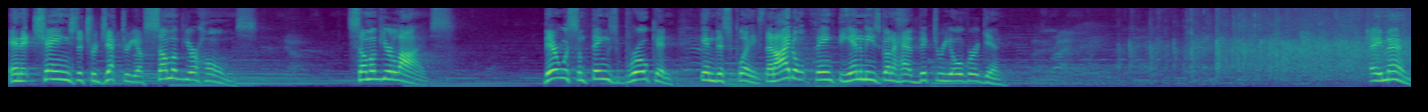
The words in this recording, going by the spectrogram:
and it changed the trajectory of some of your homes, some of your lives. There was some things broken in this place that I don't think the enemy is going to have victory over again. Amen.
